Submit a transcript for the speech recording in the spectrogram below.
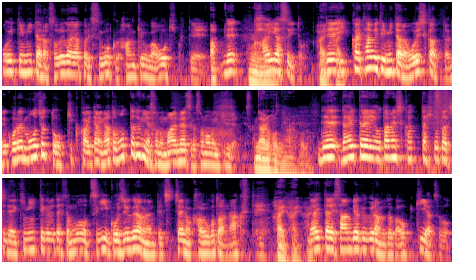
置いてみたらそれがやっぱりすごく反響が大きくてあでうん。買いやすいと、はいはい。で一回食べてみたら美味しかった。でこれもうちょっと大きく買いたいなと思った時にはその前のやつがそのまま生きるじゃないですか。なるほどなるほど。で大体お試し買った人たちで気に入ってくれた人もう次 50g なんてちっちゃいのを買うことはなくてはいはいはい。大体 300g とか大きいやつを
